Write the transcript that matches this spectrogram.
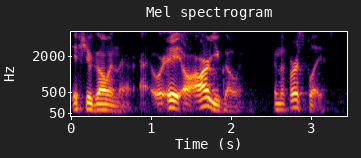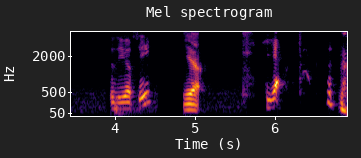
if you're going there, or, eh, or are you going in the first place? To the UFC. Yeah. Yeah.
